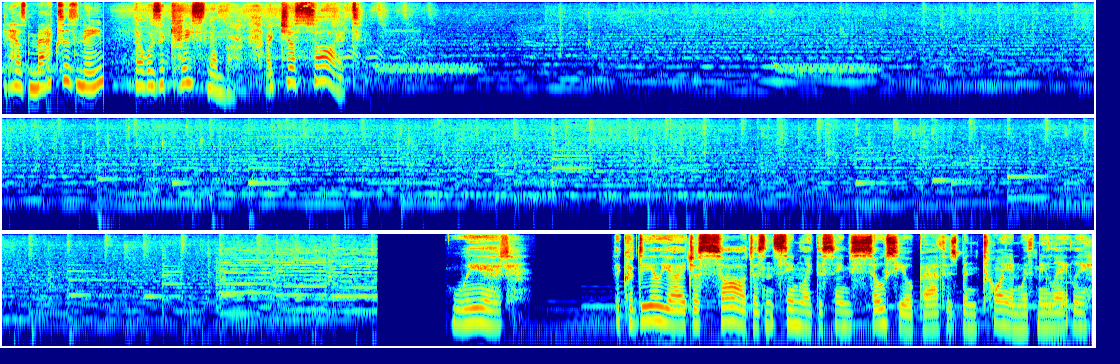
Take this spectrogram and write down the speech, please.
It has Max's name? That was a case number. I just saw it. Cordelia I just saw doesn't seem like the same sociopath who's been toying with me lately.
